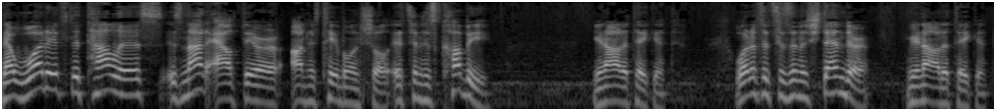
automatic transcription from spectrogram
Now, what if the talis is not out there on his table and shul? It's in his cubby. You're not to take it. What if it's in a stender? You're not to take it.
